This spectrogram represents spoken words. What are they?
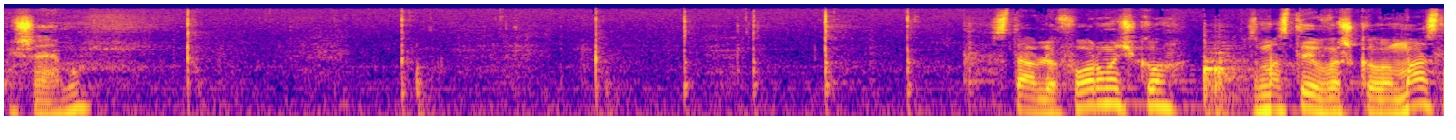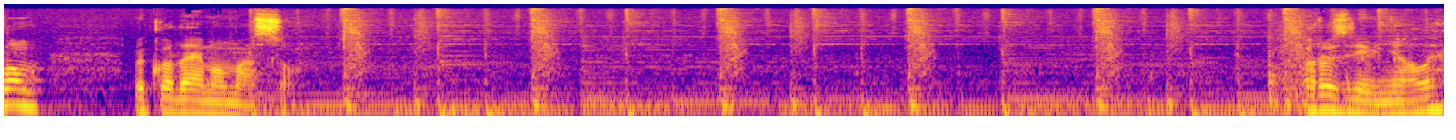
Мішаємо. Ставлю формочку, змастив вершковим маслом, викладаємо масу. Розрівняли.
